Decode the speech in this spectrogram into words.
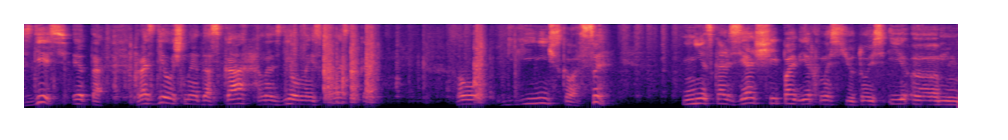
Здесь это разделочная доска, она сделана из пластика вот, гигиенического с не скользящей поверхностью, то есть и э,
